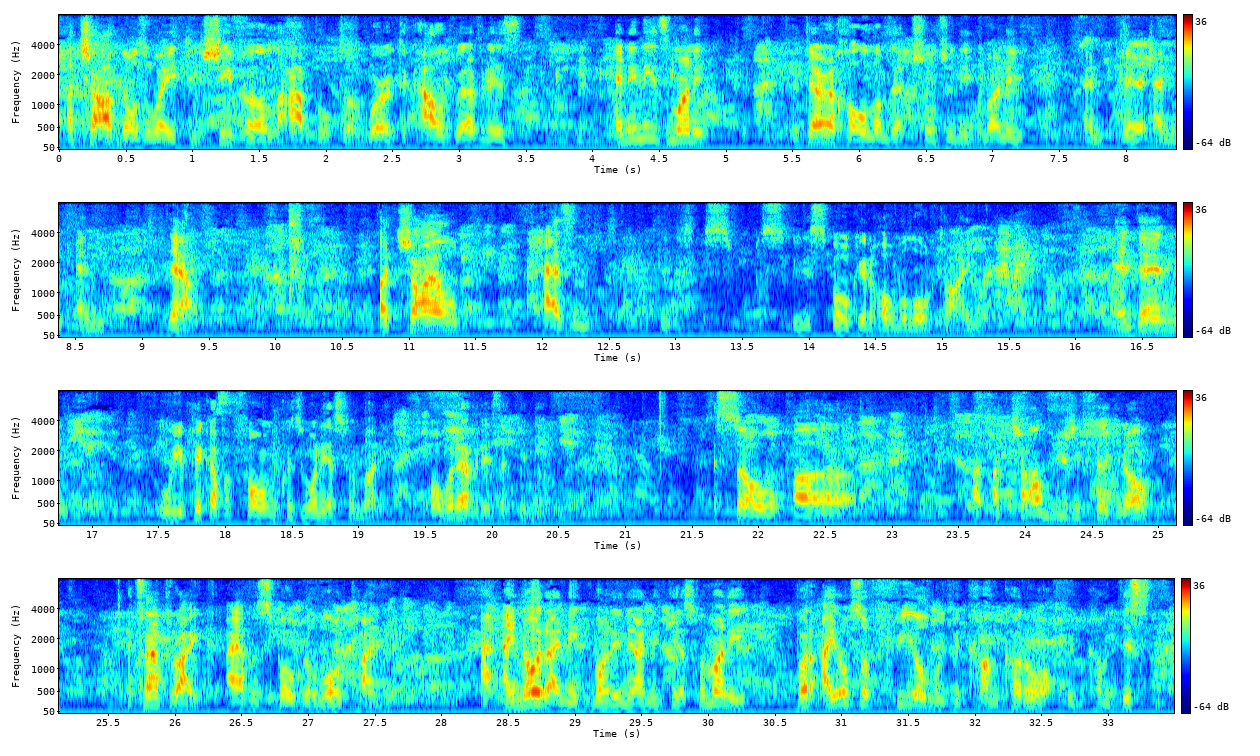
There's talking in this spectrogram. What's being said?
A child goes away to yeshiva, lahabdul, to work, to college, whatever it is, and he needs money. The derech olam that children need money, and and and now a child hasn't spoken home a long time, and then you pick up a phone because you want to ask for money or whatever it is that you need. So uh, a, a, child usually feels, you know, it's not right. I haven't spoken a long time. I, I know that I need money now. I need to ask for money, but I also feel we become cut off. We become distant.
